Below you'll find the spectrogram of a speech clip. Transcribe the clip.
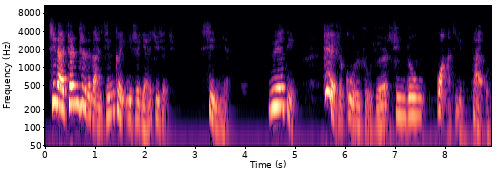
期待真挚的感情可以一直延续下去。信念、约定，这也是故事主角心中挂记的、在乎的。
